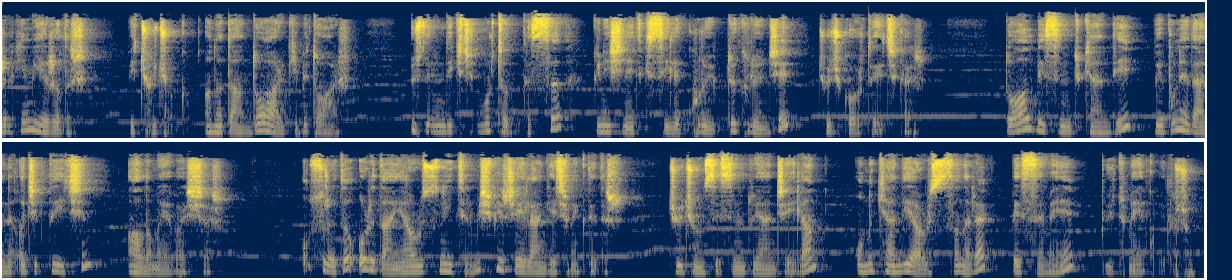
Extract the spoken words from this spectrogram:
rahim yarılır ve çocuk anadan doğar gibi doğar. Üzerindeki çamur tabakası güneşin etkisiyle kuruyup dökülünce çocuk ortaya çıkar. Doğal besinin tükendiği ve bu nedenle acıktığı için ağlamaya başlar. O sırada oradan yavrusunu yitirmiş bir ceylan geçmektedir. Çocuğun sesini duyan ceylan onu kendi yavrusu sanarak beslemeye, büyütmeye koyulur.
